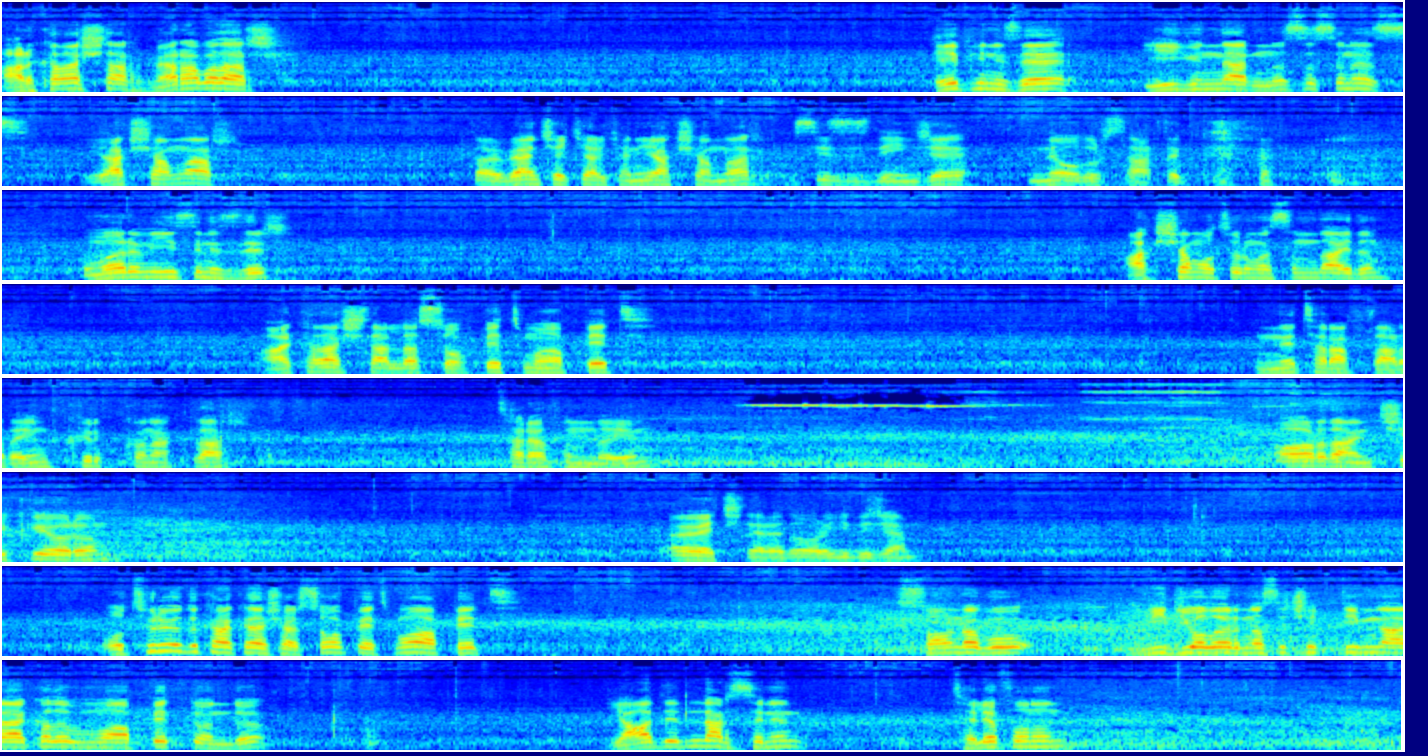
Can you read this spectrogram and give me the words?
Arkadaşlar merhabalar. Hepinize iyi günler. Nasılsınız? İyi akşamlar. Tabii ben çekerken iyi akşamlar. Siz izleyince ne olursa artık. Umarım iyisinizdir. Akşam oturmasındaydım. Arkadaşlarla sohbet, muhabbet. Ne taraflardayım? Kırk konaklar tarafındayım. Oradan çıkıyorum. Öveçlere doğru gideceğim. Oturuyorduk arkadaşlar sohbet muhabbet. Sonra bu videoları nasıl çektiğimle alakalı bir muhabbet döndü. Ya dediler senin telefonun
